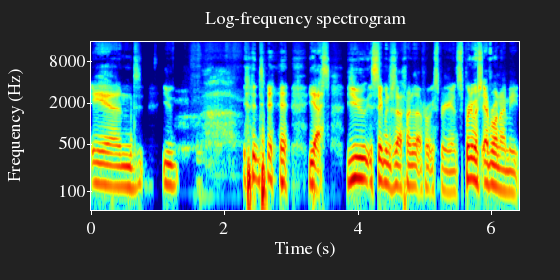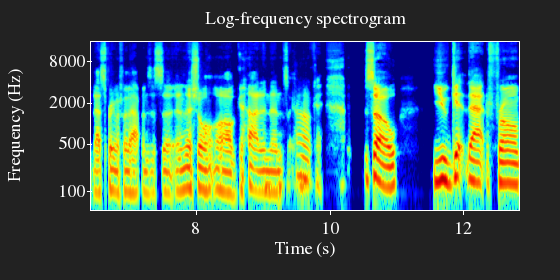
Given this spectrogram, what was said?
And you yes you Sigmund just asked that from experience. Pretty much everyone I meet that's pretty much what happens. It's an initial oh god and then it's like oh, okay. So you get that from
